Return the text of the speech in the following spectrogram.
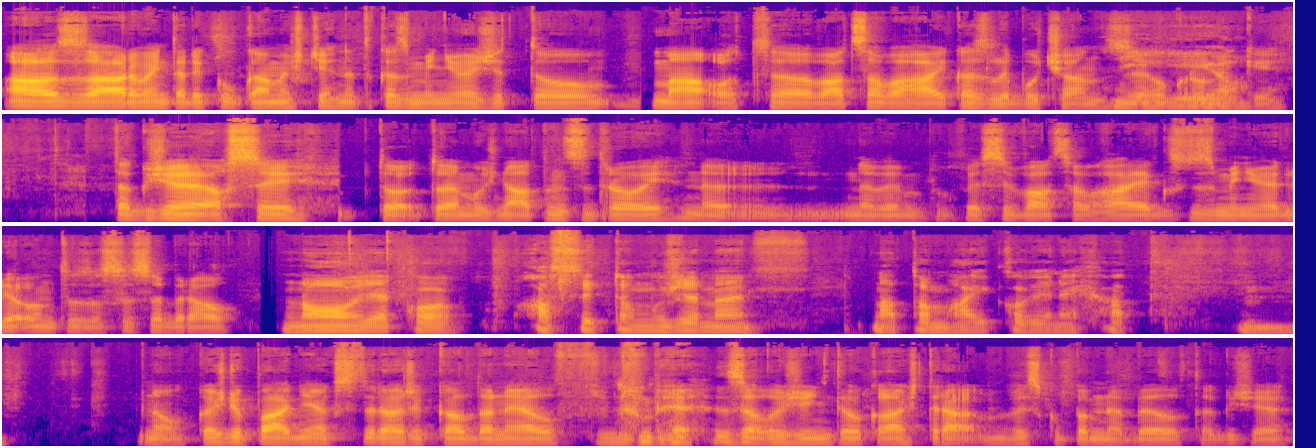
A zároveň tady koukám ještě hnedka zmiňuje, že to má od Václava Hájka z Libočan, z jeho kroniky. Jo. Takže asi to, to je možná ten zdroj, ne, nevím, jestli Václav Hájek zmiňuje, kde on to zase sebral. No, jako asi to můžeme na tom Hajkovi nechat. Hmm. No, každopádně, jak se teda říkal Daniel, v době založení toho kláštera biskupem nebyl, takže...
